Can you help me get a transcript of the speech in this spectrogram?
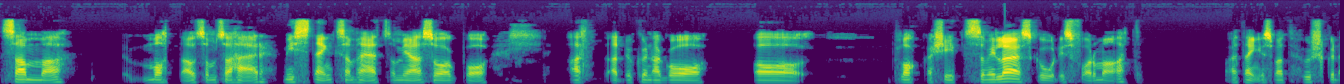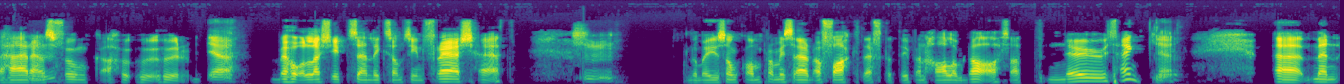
samma mått av som så här misstänksamhet som jag såg på att, att du kunna gå och plocka chips som i lösgodisformat. Jag tänkte som att hur skulle det här Mm. ens funka? Hur, hur, hur Ja. behåller chipsen liksom sin fräschhet? Mm. De är ju som kompromisserade av fakt efter typ en halv dag. Så att no thank you. Ja. Eh, men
